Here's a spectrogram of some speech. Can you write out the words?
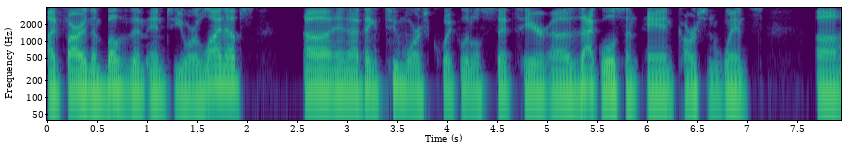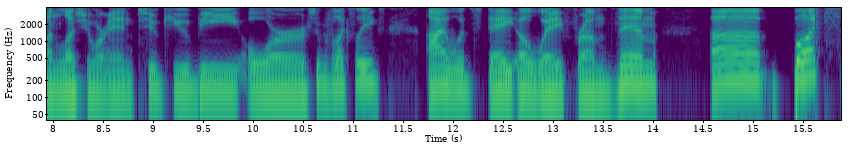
I'd fire them both of them into your lineups. Uh, and I think two more quick little sits here: uh, Zach Wilson and Carson Wentz. Uh, unless you are in two QB or Superflex leagues, I would stay away from them. Uh, but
